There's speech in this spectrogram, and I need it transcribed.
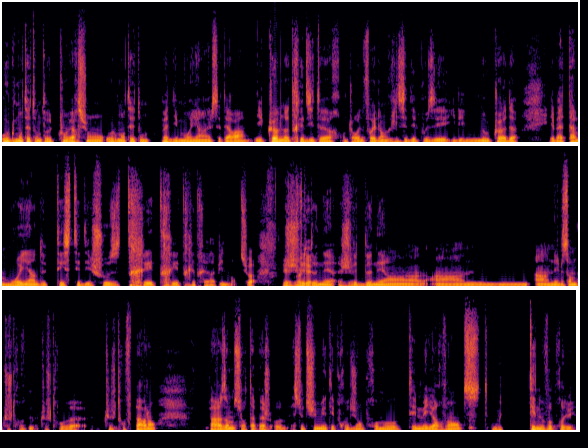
augmenter ton taux de conversion, augmenter ton panier moyen, etc. Et comme notre éditeur, encore une fois, il est en glissé déposé, il est no code, et ben tu as moyen de tester des choses très très très très rapidement, tu vois. Je vais te donner je vais te donner un, un, un, exemple que je trouve que je trouve que je trouve parlant. Par exemple, sur ta page home, est-ce que tu mets tes produits en promo, tes meilleures ventes ou tes nouveaux produits?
